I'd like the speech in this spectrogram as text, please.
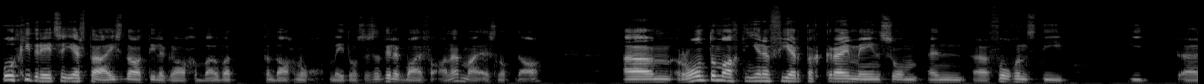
Potgieter het sy eerste huis daar natuurlik daar gebou wat vandag nog met ons is natuurlik baie verander, maar hy is nog daar. Ehm um, rondom 1841 kry mense om in uh, volgens die uh,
